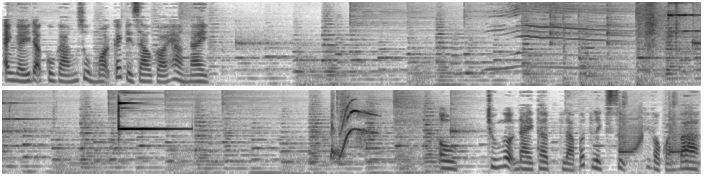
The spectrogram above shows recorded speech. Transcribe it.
anh ấy đã cố gắng dùng mọi cách để giao gói hàng này. Ồ, oh, chú ngựa này thật là bất lịch sự khi vào quán bar.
